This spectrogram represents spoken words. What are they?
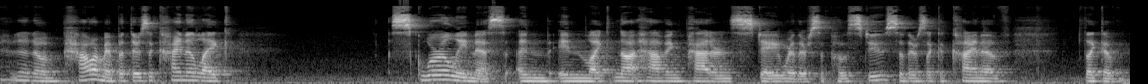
I don't know empowerment, but there's a kind of like squirreliness in in like not having patterns stay where they're supposed to. So there's like a kind of like a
